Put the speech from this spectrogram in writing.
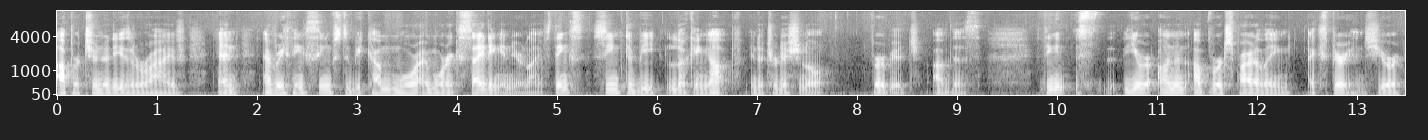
opportunities arrive and everything seems to become more and more exciting in your life. Things seem to be looking up in the traditional verbiage of this you're on an upward spiraling experience. You're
